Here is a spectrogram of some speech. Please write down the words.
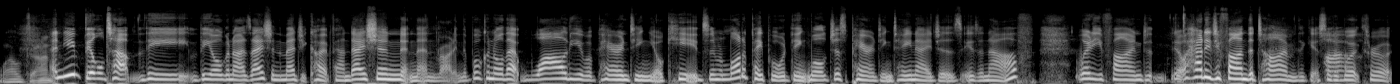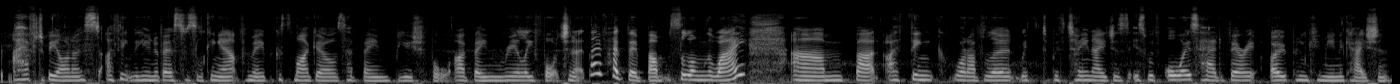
Well done. And you built up the the organisation, the Magic Coat Foundation, and then writing the book and all that while you were parenting your kids. And a lot of people would think, well, just parenting teenagers is enough. Where do you find? You know, how did you find the time to get sort of Uh, work through it? I have to be honest. I think the universe was looking out for me because my girls have been beautiful. I've been really fortunate. They've had their bumps along the way, um, but I think what I've learnt with with teenagers is we've always had very open communication.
